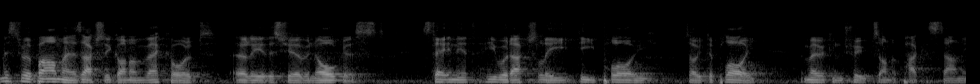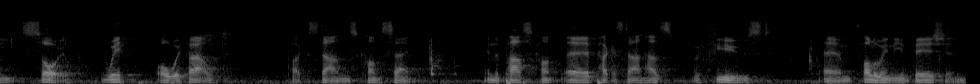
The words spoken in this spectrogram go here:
Mr. Obama has actually gone on record earlier this year in August stating that he would actually deploy, sorry, deploy American troops onto Pakistani soil with or without Pakistan's consent. In the past, uh, Pakistan has refused, um, following the invasion,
